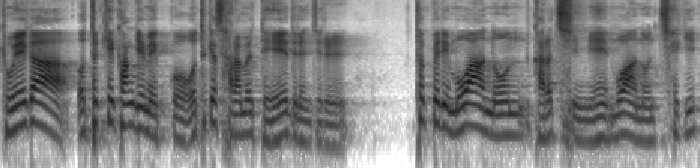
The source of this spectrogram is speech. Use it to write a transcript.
교회가 어떻게 관계 맺고 어떻게 사람을 대해야 되는지를 특별히 모아놓은 가르침에 모아놓은 책이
